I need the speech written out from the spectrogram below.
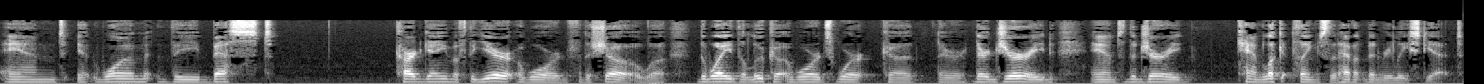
and it won the best card game of the year award for the show. Uh, the way the Lucca Awards work, uh, they're they're juried, and the jury can look at things that haven't been released yet,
